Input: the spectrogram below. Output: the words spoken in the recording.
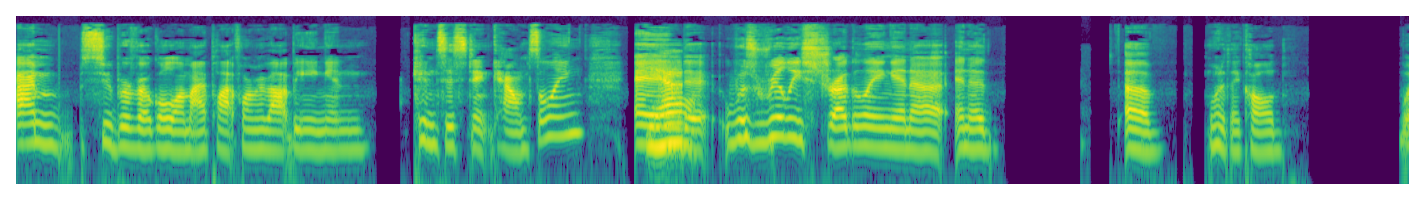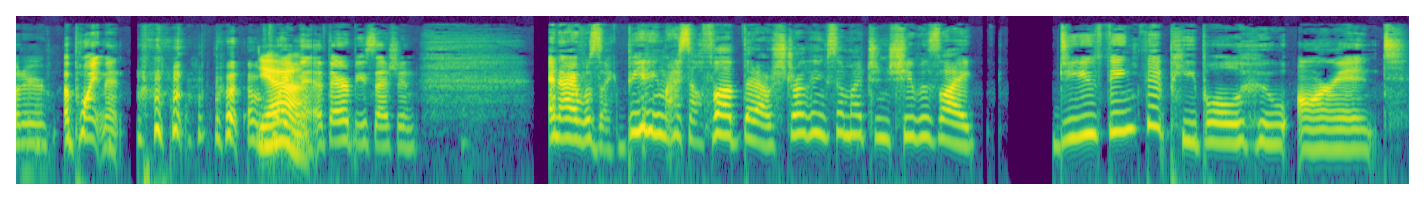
I'm super vocal on my platform about being in consistent counseling, and yeah. was really struggling in a in a a what are they called? What are appointment? appointment, yeah, a therapy session. And I was like beating myself up that I was struggling so much, and she was like, "Do you think that people who aren't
